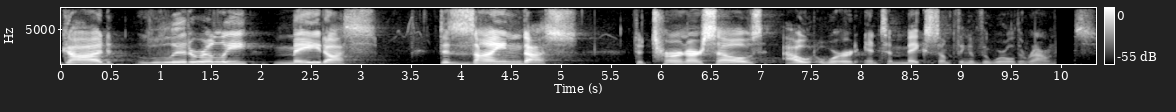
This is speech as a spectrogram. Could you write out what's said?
God literally made us, designed us to turn ourselves outward and to make something of the world around us.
